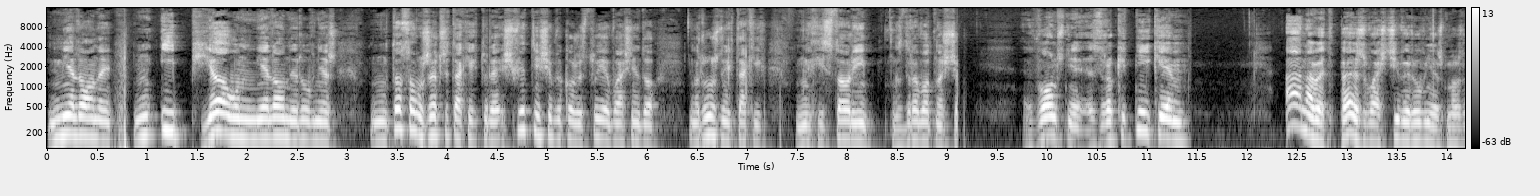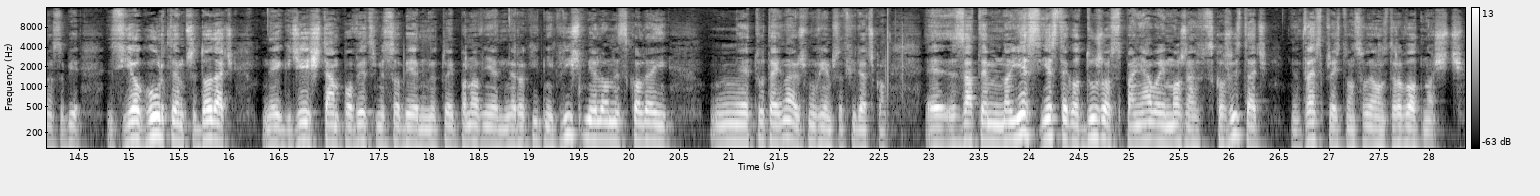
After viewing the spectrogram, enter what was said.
mielony mm, i piołun mielony również. Mm, To są rzeczy takie, które świetnie się wykorzystuje właśnie do różnych takich mm, historii zdrowotnościowych. Włącznie z rokitnikiem, a nawet perz właściwy również można sobie z jogurtem, czy dodać gdzieś tam powiedzmy sobie, no tutaj ponownie rokitnik liść mielony z kolei, tutaj, no już mówiłem przed chwileczką. Y, Zatem no jest, jest tego dużo wspaniałej, można skorzystać, wesprzeć tą swoją zdrowotność.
